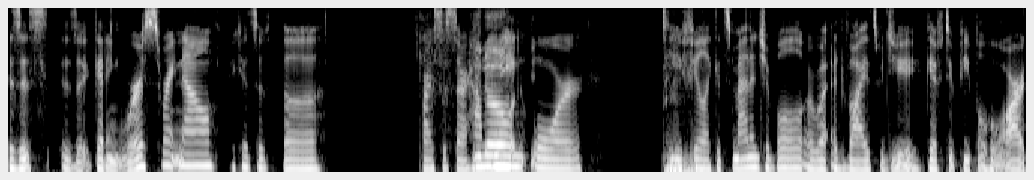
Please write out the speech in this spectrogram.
Is it is it getting worse right now because of the prices are happening, you know, or do you mm-hmm. feel like it's manageable? Or what advice would you give to people who are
